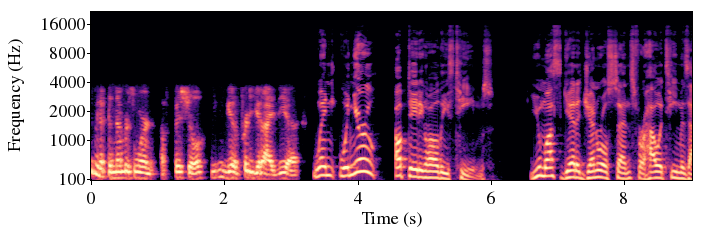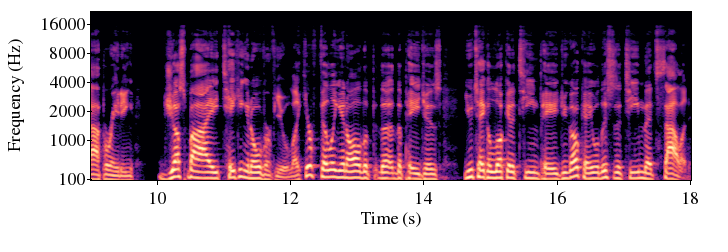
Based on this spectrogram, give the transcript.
even if the numbers weren't official, you can get a pretty good idea. When when you're updating all these teams, you must get a general sense for how a team is operating just by taking an overview. Like you're filling in all the the, the pages. You take a look at a team page. You go, okay, well, this is a team that's solid.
